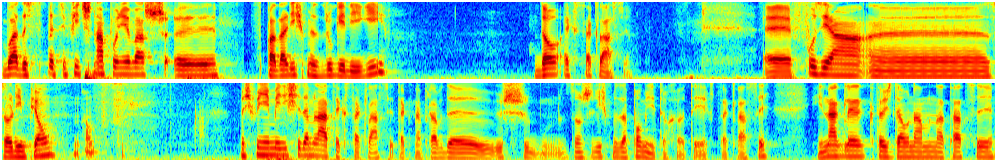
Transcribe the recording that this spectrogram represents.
była dość specyficzna, ponieważ y, spadaliśmy z drugiej ligi do ekstraklasy. E, Fuzja e, z Olimpią, no, myśmy nie mieli 7 lat ekstraklasy, tak naprawdę już zdążyliśmy zapomnieć trochę o tej ekstraklasy i nagle ktoś dał nam na tacy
